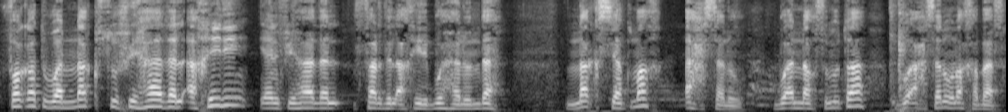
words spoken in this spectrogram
Fakat ve naksu fi hadal ahiri yani fi hadal ferdil ahiri bu henunde naks yapmak ahsenu. Bu en naksu muta bu ahsenu ona haber.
